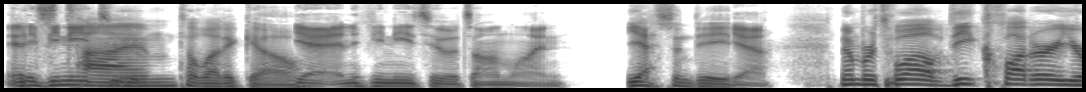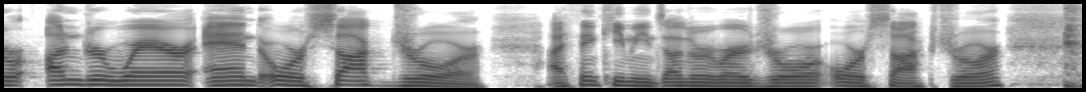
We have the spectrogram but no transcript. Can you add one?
And it's if you need time to, let it go. yeah, and if you need to, it's online. Yes, indeed. Yeah. Number 12, declutter your underwear and or sock drawer. I think he means underwear drawer or sock drawer.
